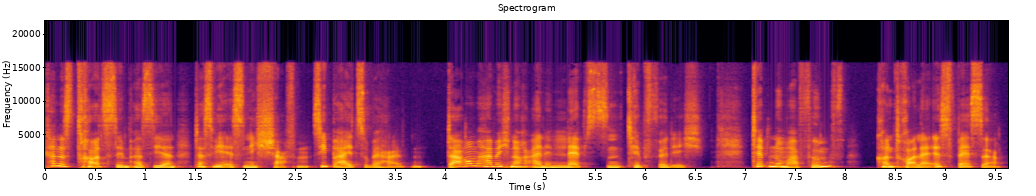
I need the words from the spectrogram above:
kann es trotzdem passieren, dass wir es nicht schaffen, sie beizubehalten. Darum habe ich noch einen letzten Tipp für dich. Tipp Nummer 5, Kontrolle ist besser.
